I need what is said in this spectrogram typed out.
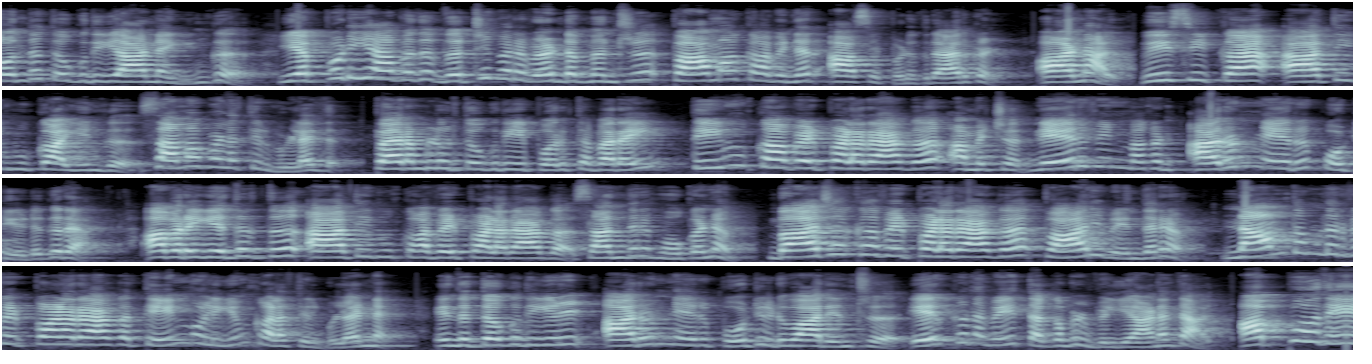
சொந்த தொகுதியான இங்கு எப்படியாவது வெற்றி பெற வேண்டும் என்று பாமகவினர் ஆசைப்படுகிறார்கள். ஆனால் விசிக அதிமுக இங்கு சமபலத்தில் உள்ளது. பெரம்பலூர் தொகுதியை பொறுத்தவரை திமுக வேட்பாளராக அமைச்சர் நேருவின் மகன் அருண் நேரு போட்டியிடுகிறார். அவரை எதிர்த்து அதிமுக வேட்பாளராக சந்திரமோகனும் பாஜக வேட்பாளராக பாரிவேந்தரும் நாம் தமிழர் வேட்பாளராக தேன்மொழியும் களத்தில் உள்ளனர். இந்த தொகுதியில் அருண் நேரு போட்டியிடுவார் என்று ஏற்கனவே தகவல் வெளியானதால் அப்போதே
